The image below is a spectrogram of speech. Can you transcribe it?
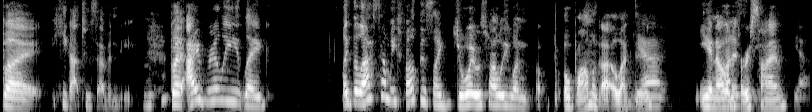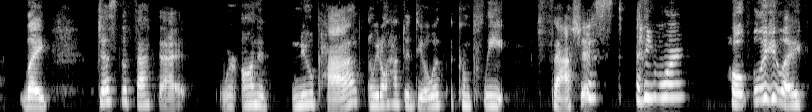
but he got 270 Mhm. but i really like like the last time we felt this like joy was probably when obama got elected yeah you know the first time yeah like just the fact that we're on a new path and we don't have to deal with a complete fascist anymore. Hopefully, like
